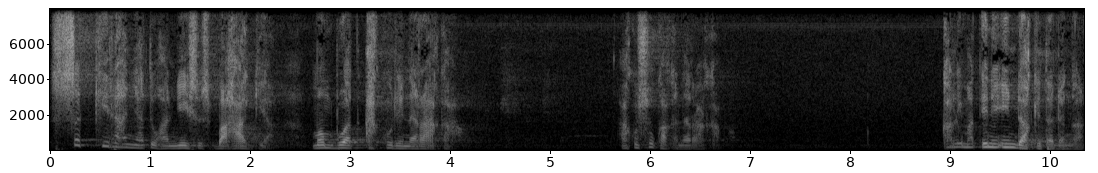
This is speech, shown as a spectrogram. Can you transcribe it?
Sekiranya Tuhan Yesus bahagia membuat aku di neraka. Aku suka ke neraka. Kalimat ini indah kita dengar.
